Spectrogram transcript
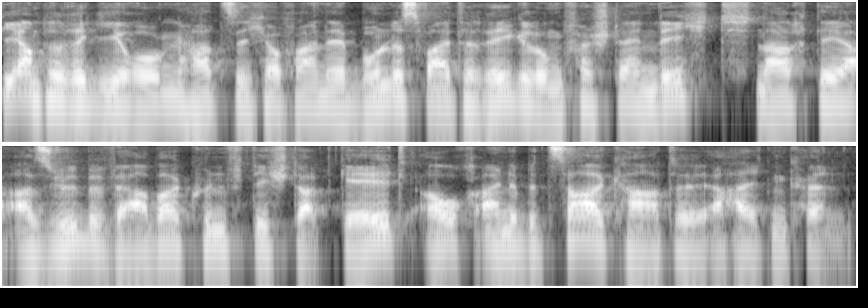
Die Ampelregierung hat sich auf eine bundesweite Regelung verständigt, nach der Asylbewerber künftig statt Geld auch eine Bezahlkarte erhalten können.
